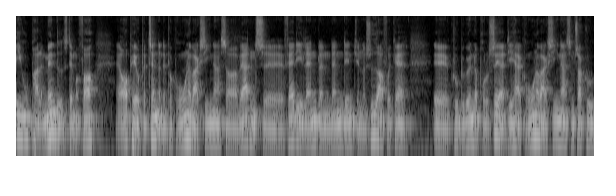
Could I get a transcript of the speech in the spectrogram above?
EU-parlamentet stemmer for at ophæve patenterne på coronavacciner, så verdens øh, fattige lande, blandt andet Indien og Sydafrika, øh, kunne begynde at producere de her coronavacciner, som så kunne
